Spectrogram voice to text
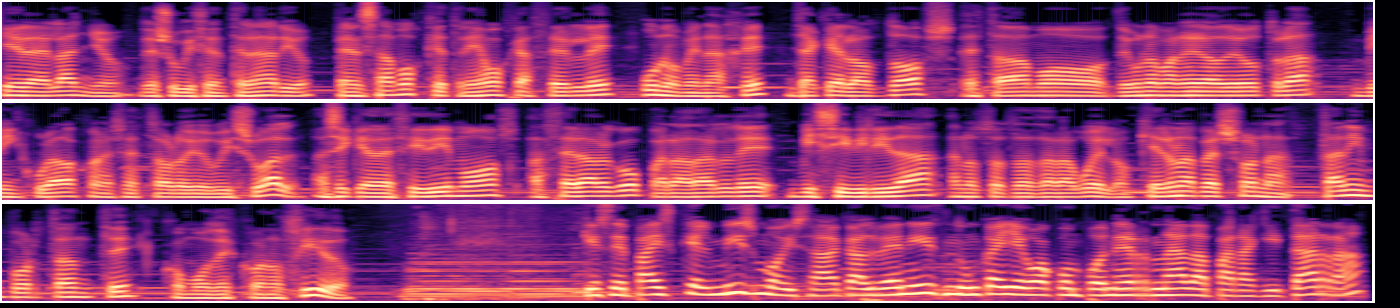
que era el año de su bicentenario, pensamos que teníamos que hacerle un homenaje, ya que los dos estábamos de una manera o de otra vinculados con el sector audiovisual. Así que decidimos hacer algo para darle visibilidad a nuestro tatarabuelo, que era una persona tan importante como desconocido. Que sepáis que el mismo Isaac Albeniz nunca llegó a componer nada para guitarra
